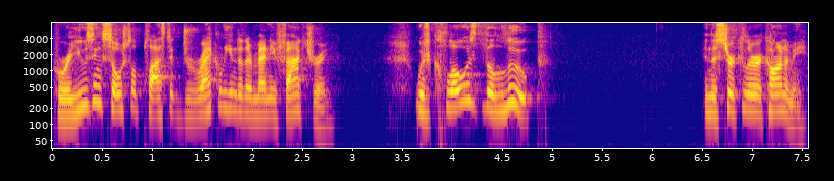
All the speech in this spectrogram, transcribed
who are using social plastic directly into their manufacturing. We've closed the loop in the circular economy.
